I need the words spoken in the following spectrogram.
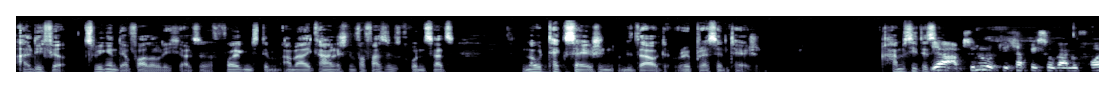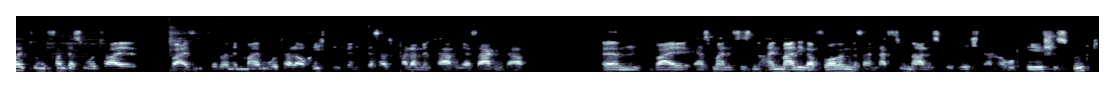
halte ich für zwingend erforderlich, also folgend dem amerikanischen Verfassungsgrundsatz No Taxation without Representation. Haben Sie das? Ja, absolut. Ich habe mich sogar gefreut und fand das Urteil, nicht, sondern in meinem Urteil auch richtig, wenn ich das als Parlamentarier sagen darf. Ähm, weil erstmal ist es ein einmaliger Vorgang, dass ein nationales Gericht an europäisches rügt.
